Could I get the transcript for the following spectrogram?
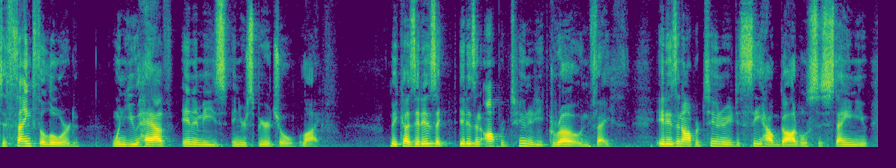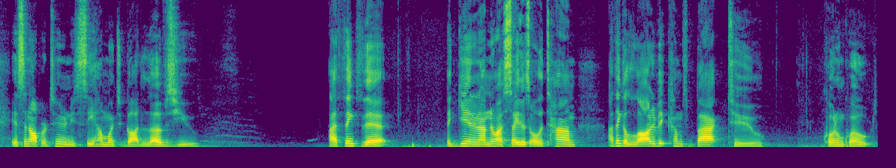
to thank the Lord when you have enemies in your spiritual life. Because it is, a, it is an opportunity to grow in faith. It is an opportunity to see how God will sustain you. It's an opportunity to see how much God loves you. I think that, again, and I know I say this all the time, I think a lot of it comes back to, quote unquote,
